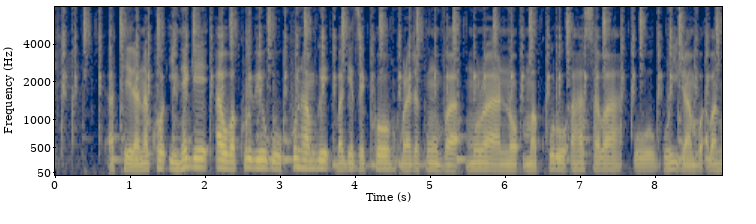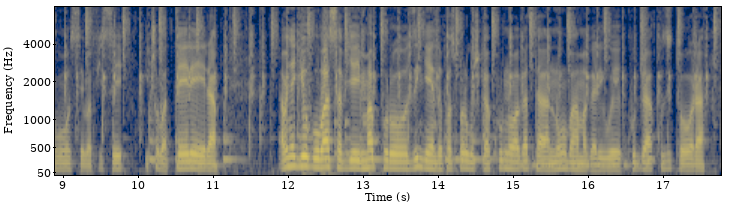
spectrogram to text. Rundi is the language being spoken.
atera nako intege abo bakuru bihugu ku ntambwe bageze ko muraja kumva murano makuru ahasaba guha ijambo abantu bose bafise ico baterera abanyagihugu basabye impapuro z'ingendo pasiporo gushyika kuri uno wa gatanu bahamagariwe kujya kuzitora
